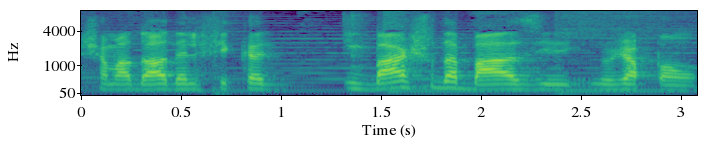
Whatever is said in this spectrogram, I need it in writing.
chamado Adam, ele fica embaixo da base no Japão.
